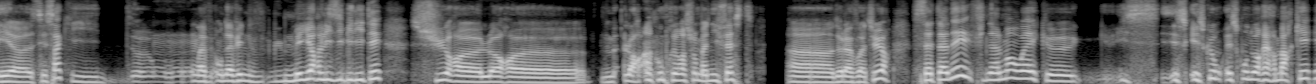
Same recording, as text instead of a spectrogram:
Et euh, c'est ça qui. on avait, une, meilleure lisibilité sur euh, leur, euh, leur incompréhension manifeste de la voiture. Cette année, finalement, ouais. Est-ce qu'on aurait remarqué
